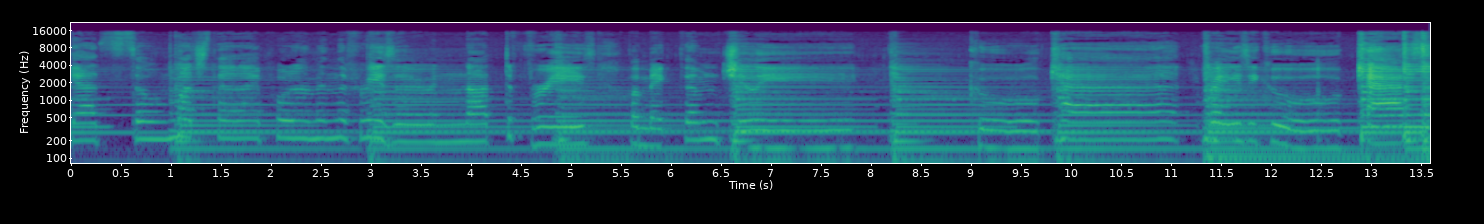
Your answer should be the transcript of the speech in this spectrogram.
Cats so much that I put them in the freezer and not to freeze, but make them chilly. Cool cat, crazy cool cats.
